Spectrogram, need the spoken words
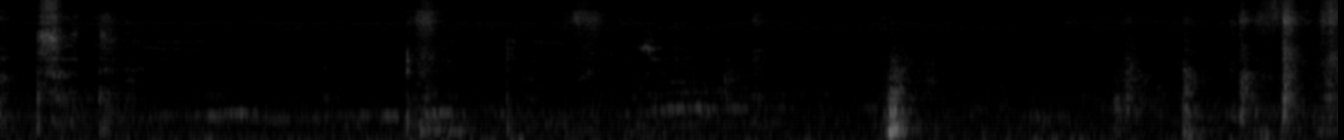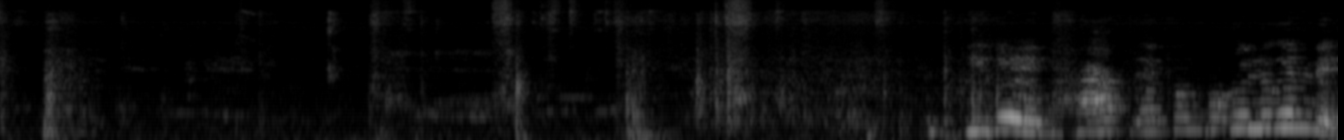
আচ্ছা কি রে ভাত এখন পকাইলো কেন রে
